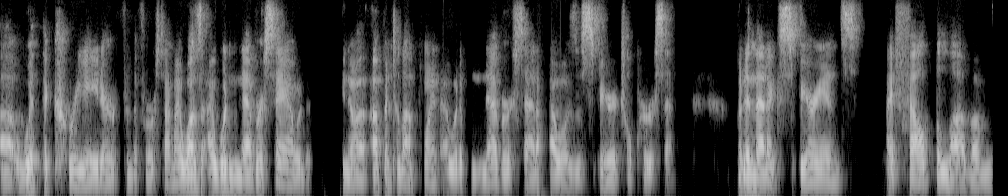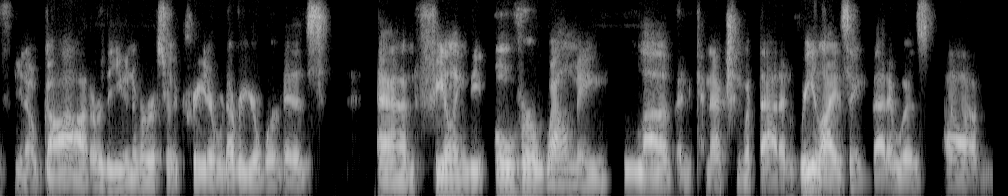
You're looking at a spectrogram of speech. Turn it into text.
uh, with the creator for the first time. I was, I would never say I would, you know, up until that point, I would have never said I was a spiritual person. But in that experience, I felt the love of, you know, God or the universe or the creator, whatever your word is, and feeling the overwhelming love and connection with that and realizing that it was um,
